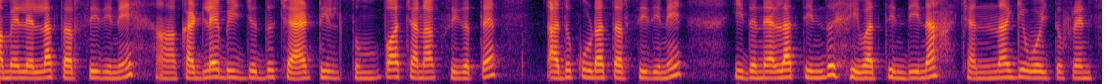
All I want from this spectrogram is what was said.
ಆಮೇಲೆಲ್ಲ ತರಿಸಿದ್ದೀನಿ. ಕಡಲೆ ಬೀಜದ್ದು ಚಾಟ್ ಇಲ್ಲಿ ತುಂಬ ಚೆನ್ನಾಗಿ ಸಿಗುತ್ತೆ. ಅದು ಕೂಡ ತರಿಸಿದ್ದೀನಿ ಇದನ್ನೆಲ್ಲ ತಿಂದು ಇವತ್ತಿನ ದಿನ ಚೆನ್ನಾಗಿ ಹೋಯ್ತು ಫ್ರೆಂಡ್ಸ್.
